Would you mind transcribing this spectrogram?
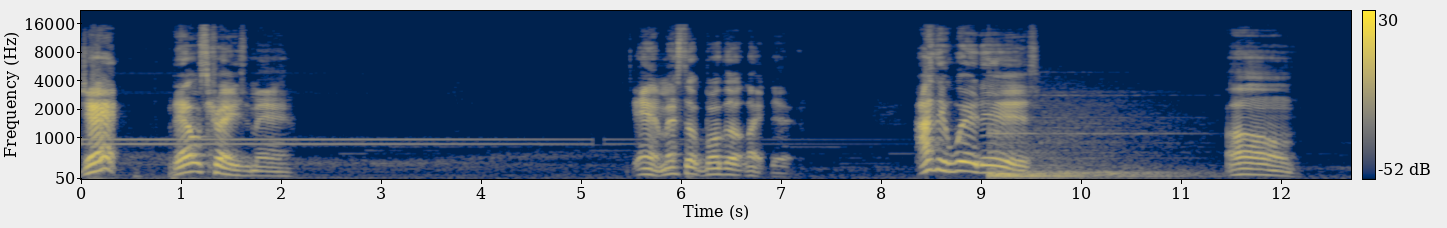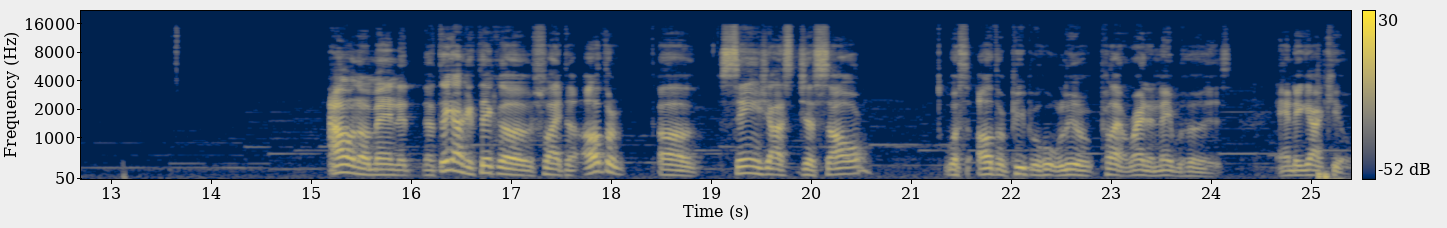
Jack, that was crazy, man. Damn, messed up brother up like that. I think where it is, um, I don't know, man. The, the thing I can think of is like the other uh scenes y'all just saw was other people who live probably right in neighborhoods and they got killed.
